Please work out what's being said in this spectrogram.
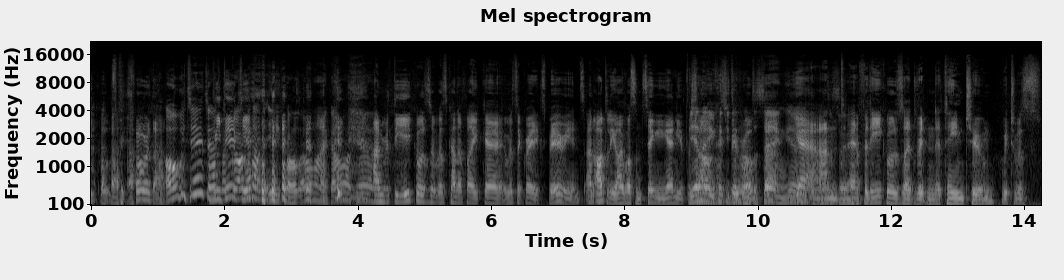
equals before that. Oh, we did. I We did, yeah. the equals. Oh my god, yeah. And with the equals, it was kind of like uh, it was a great experience. And oddly, I wasn't singing any of the songs. Yeah, no, because you didn't want to sing, yeah, yeah. and. Uh, for the equals, I'd written a theme tune, which was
